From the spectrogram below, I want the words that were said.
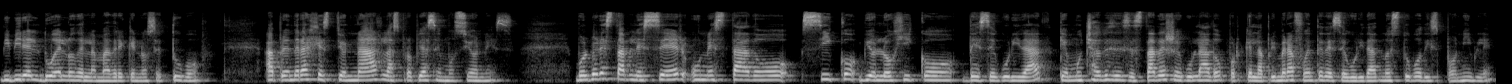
vivir el duelo de la madre que no se tuvo, aprender a gestionar las propias emociones, volver a establecer un estado psicobiológico de seguridad que muchas veces está desregulado porque la primera fuente de seguridad no estuvo disponible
